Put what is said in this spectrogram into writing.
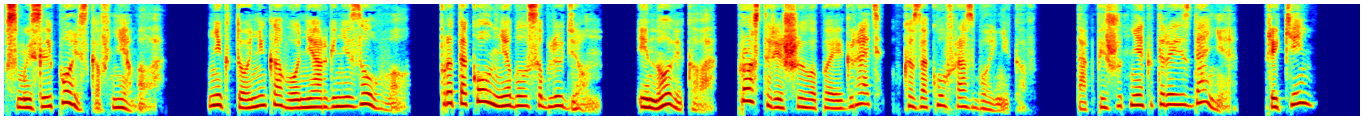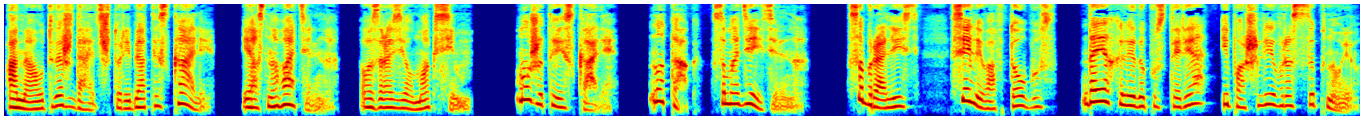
В смысле поисков не было. Никто никого не организовывал, протокол не был соблюден. И Новикова просто решила поиграть в казаков-разбойников. Так пишут некоторые издания. Прикинь, она утверждает, что ребят искали, и основательно, — возразил Максим. Может, и искали, но так, самодеятельно. Собрались, сели в автобус, доехали до пустыря и пошли в рассыпную.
